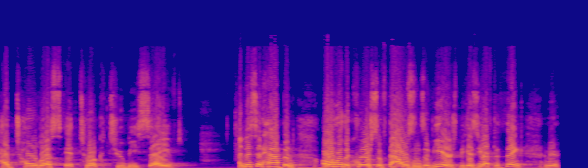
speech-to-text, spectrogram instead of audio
had told us it took to be saved. And this had happened over the course of thousands of years because you have to think, I mean,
